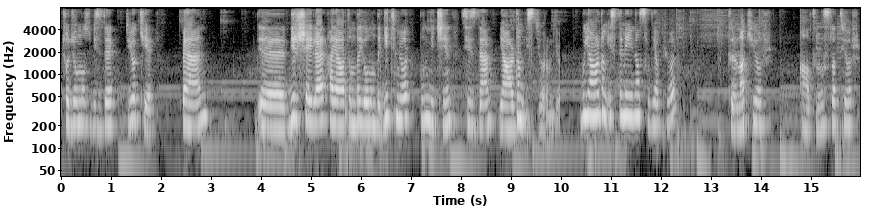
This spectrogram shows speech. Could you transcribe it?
çocuğumuz bizde diyor ki ben e, bir şeyler hayatımda yolunda gitmiyor. Bunun için sizden yardım istiyorum diyor. Bu yardım istemeyi nasıl yapıyor? Tırnak yiyor, altını ıslatıyor,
